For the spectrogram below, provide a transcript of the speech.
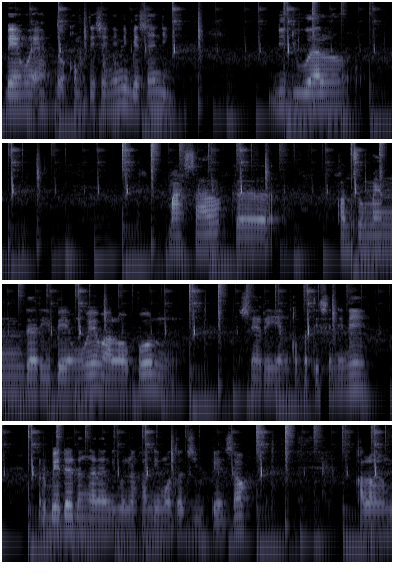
BMW M2 Competition ini biasanya di, dijual massal ke konsumen dari BMW walaupun seri yang competition ini berbeda dengan yang digunakan di MotoGP besok. Kalau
